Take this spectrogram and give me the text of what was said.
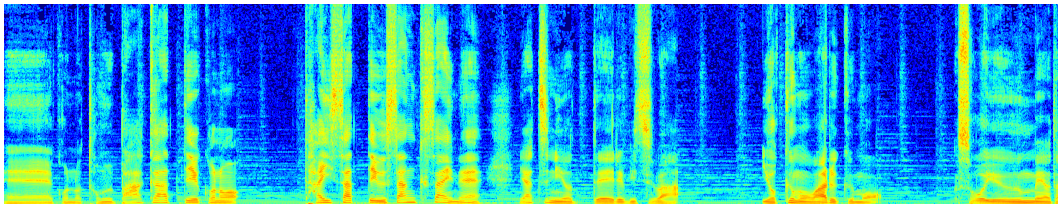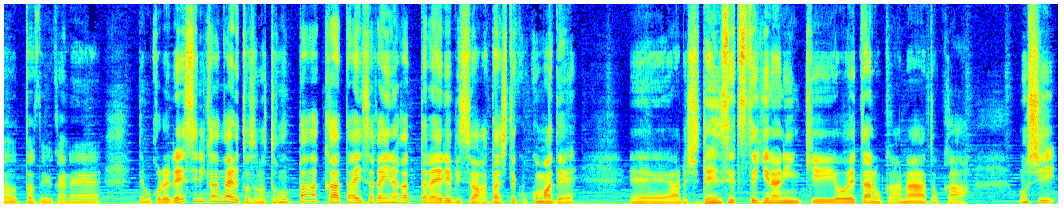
えー、このトム・パーカーっていうこの大佐ってうさんくさいね、やつによってエルビスは良くも悪くもそういう運命をたどったというかね。でもこれ冷静に考えると、そのトム・パーカー大佐がいなかったらエルビスは果たしてここまで、えー、ある種伝説的な人気を得たのかなとか、もし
